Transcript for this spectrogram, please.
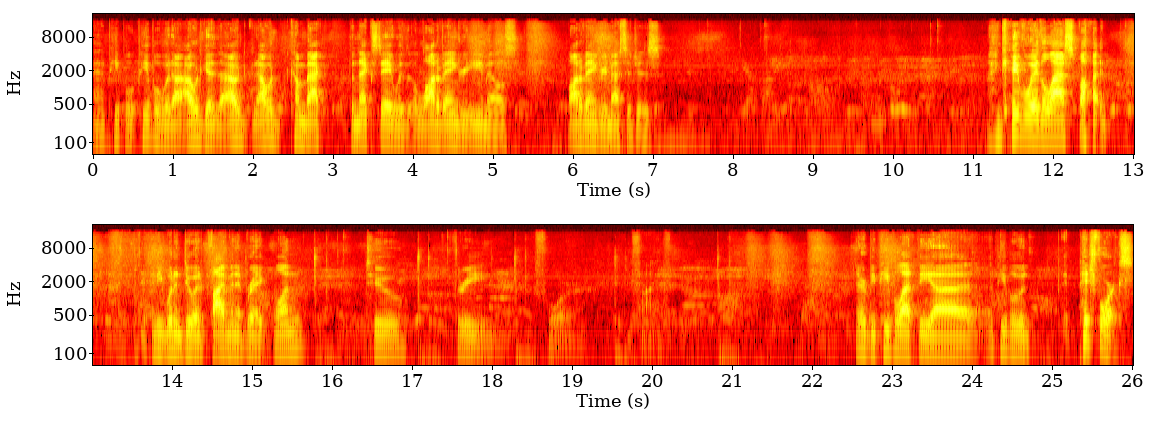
And people, people would. I would get. I would. I would come back the next day with a lot of angry emails, a lot of angry messages. gave away the last spot, and he wouldn't do a five minute break. One, two, three, four, five. There would be people at the uh, people with pitchforks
